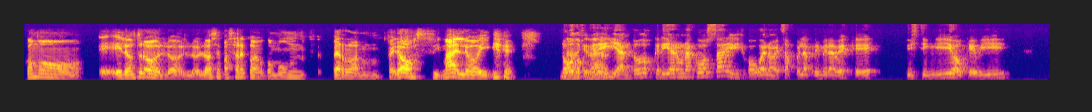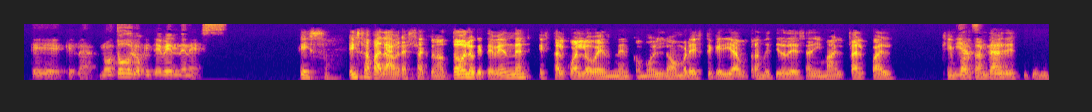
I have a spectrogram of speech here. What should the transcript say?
Como eh, el otro lo, lo, lo hace pasar como, como un perro mm, feroz y malo y que Todos que ver. creían, todos creían una cosa y dijo, bueno, esa fue la primera vez que distinguí o que vi que, que la- no todo lo que te venden es. Eso, esa palabra, exacto, ¿no? Todo lo que te venden es tal cual lo venden, como el nombre este quería transmitir de ese animal, tal cual. Qué importante ver final, eso.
